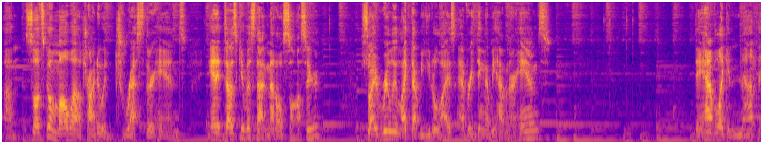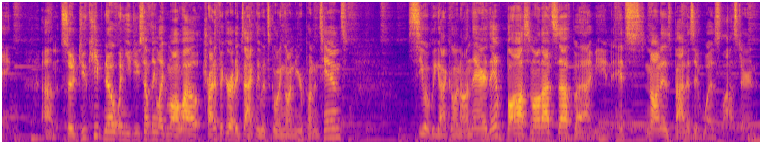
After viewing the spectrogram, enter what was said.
Um, so let's go Mawile, try to address their hands, and it does give us that Metal Saucer. So I really like that we utilize everything that we have in our hands. They have like nothing. Um, so do keep note when you do something like Mawile, try to figure out exactly what's going on in your opponent's hands. See what we got going on there. They have boss and all that stuff, but I mean, it's not as bad as it was last turn.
